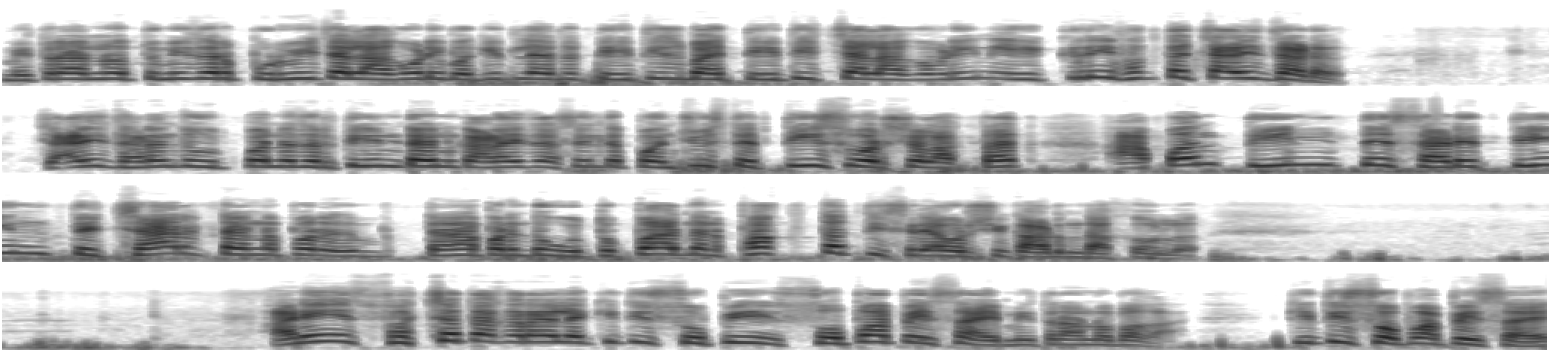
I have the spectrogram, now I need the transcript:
मित्रांनो तुम्ही जर पूर्वीच्या लागवडी बघितल्या तर तेहतीस बाय तेहतीसच्या लागवडीने एकरी फक्त चाळीस झाडं. चाळीस झाडांचं उत्पन्न जर तीन टन काढायचं असेल तर पंचवीस ते तीस वर्ष लागतात. आपण तीन ते साडेतीन ते चार टन पर टनापर्यंत उत्पादन फक्त तिसऱ्या वर्षी काढून दाखवलं. आणि स्वच्छता करायला किती सोपी सोपा पेसा आहे मित्रांनो बघा. किती सोपा पेसा आहे.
